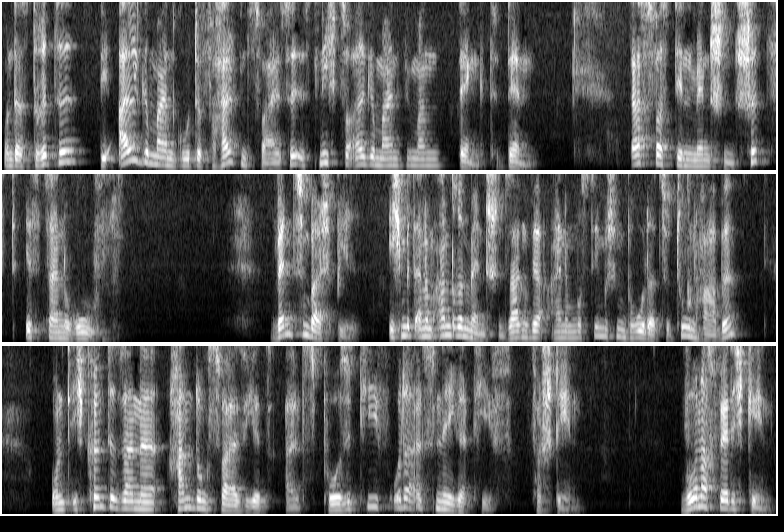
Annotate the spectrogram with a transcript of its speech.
Und das dritte, die allgemein gute Verhaltensweise ist nicht so allgemein, wie man denkt. Denn das, was den Menschen schützt, ist sein Ruf. Wenn zum Beispiel ich mit einem anderen Menschen, sagen wir einem muslimischen Bruder, zu tun habe und ich könnte seine Handlungsweise jetzt als positiv oder als negativ verstehen. Wonach werde ich gehen?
